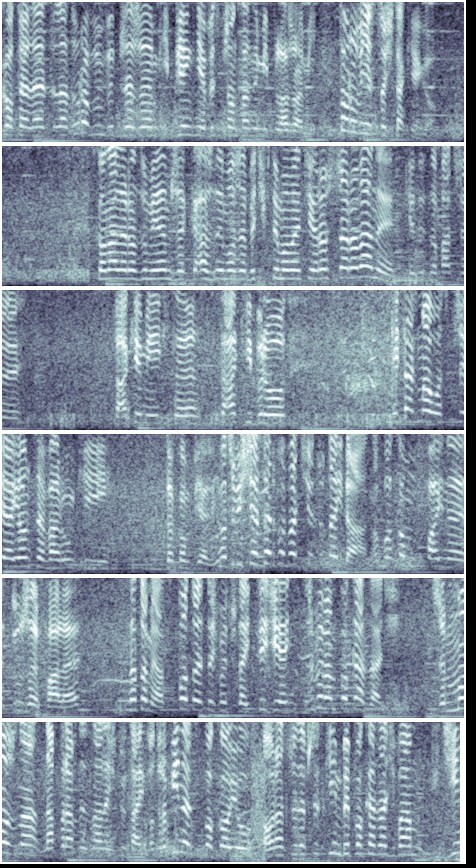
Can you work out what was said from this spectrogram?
hotele z lazurowym wybrzeżem i pięknie wysprzątanymi plażami. To również coś takiego. Doskonale rozumiem, że każdy może być w tym momencie rozczarowany, kiedy zobaczy takie miejsce, taki brud i tak mało sprzyjające warunki do kąpieli. Oczywiście surfować się tutaj da, no bo są fajne, duże fale. Natomiast po to jesteśmy tutaj tydzień, żeby Wam pokazać, że można naprawdę znaleźć tutaj odrobinę spokoju oraz przede wszystkim, by pokazać Wam, gdzie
